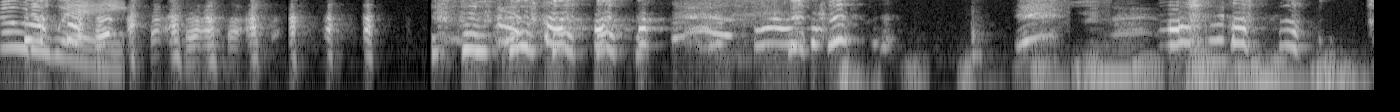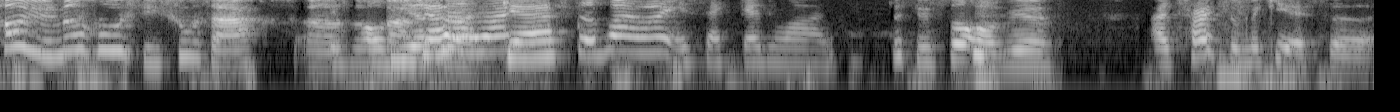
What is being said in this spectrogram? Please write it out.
Throw it away. How you know who's is ah? Uh, obvious, Fang? Just guess. The one one is second one. This is so obvious. I tried to make it as a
